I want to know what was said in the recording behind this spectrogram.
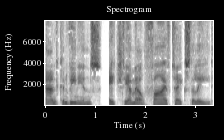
and convenience, HTML5 takes the lead.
